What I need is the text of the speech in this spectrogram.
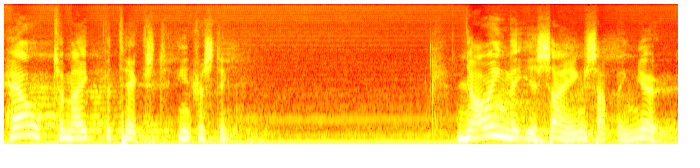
How to make the text interesting? Knowing that you're saying something new.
